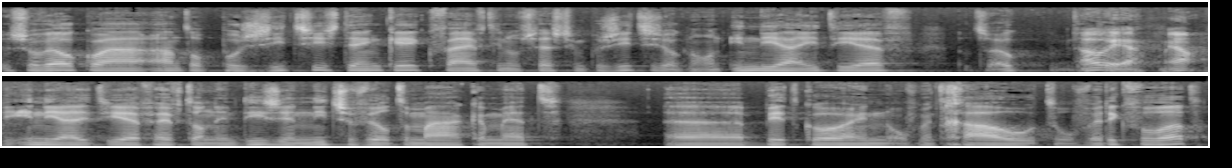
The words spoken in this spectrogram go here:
Zowel qua aantal posities, denk ik, 15 of 16 posities. Ook nog een India-ETF. Dat is ook. Oh ja, ja. Die India-ETF heeft dan in die zin niet zoveel te maken met eh, Bitcoin of met goud of weet ik veel wat.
